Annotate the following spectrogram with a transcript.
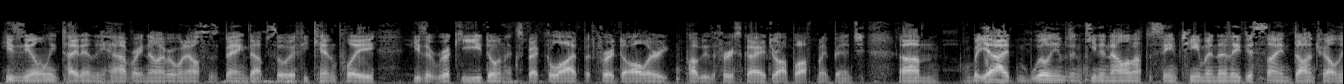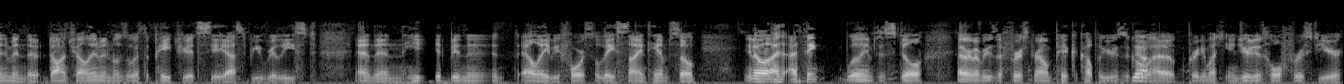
He's the only tight end they have right now. Everyone else is banged up. So if he can play, he's a rookie. Don't expect a lot, but for a dollar, probably the first guy I drop off my bench. Um, but yeah, Williams and Keenan Allen off the same team, and then they just signed Dontrelle Inman. Dontrelle Inman was with the Patriots. He has to be released, and then he had been in L.A. before, so they signed him. So, you know, I, I think Williams is still. I remember he was a first round pick a couple years ago. Yeah. Had a, pretty much injured his whole first year.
